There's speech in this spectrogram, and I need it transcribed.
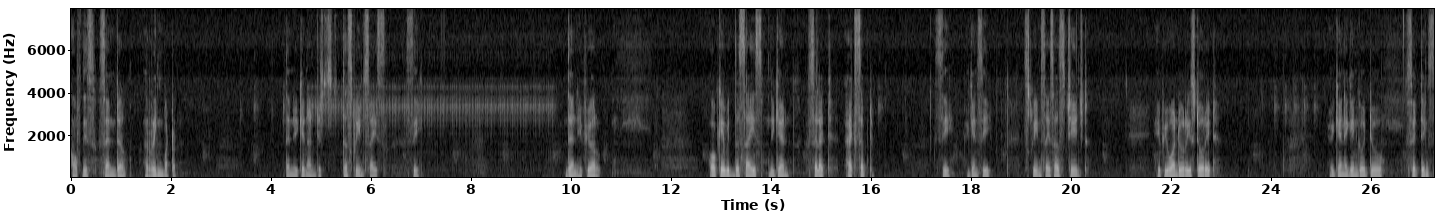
of this center ring button. Then you can adjust the screen size see. Then if you are okay with the size you can select accept. See you can see screen size has changed. If you want to restore it you can again go to settings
